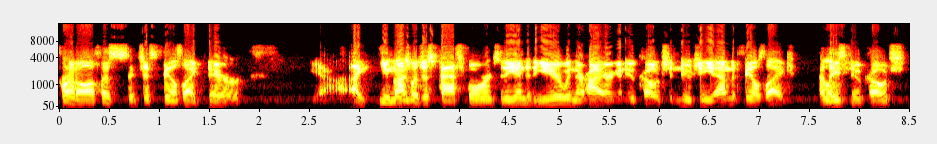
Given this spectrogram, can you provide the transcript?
front office. It just feels like they're yeah. Like you might as well just fast forward to the end of the year when they're hiring a new coach and new GM. It feels like at least new coach.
